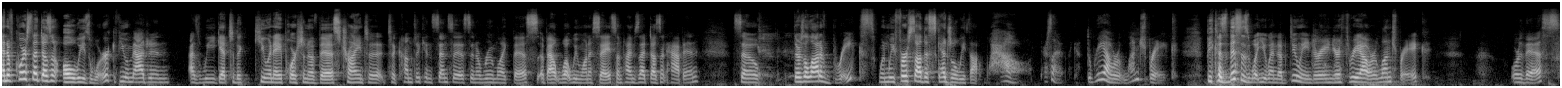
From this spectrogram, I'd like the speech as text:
And of course, that doesn't always work. If you imagine, as we get to the Q&A portion of this, trying to, to come to consensus in a room like this about what we want to say, sometimes that doesn't happen. So there's a lot of breaks. When we first saw the schedule, we thought, wow, there's a, like a three-hour lunch break. Because this is what you end up doing during your three-hour lunch break. Or this,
